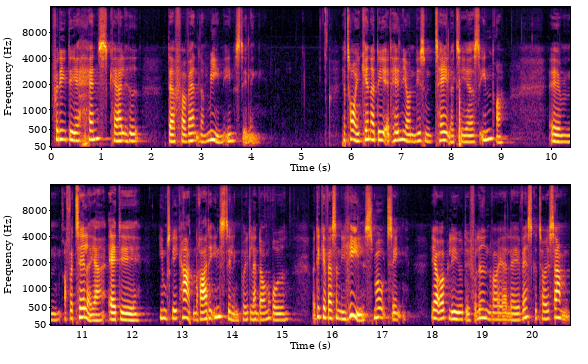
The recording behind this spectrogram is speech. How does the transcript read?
Fordi det er hans kærlighed, der forvandler min indstilling. Jeg tror, I kender det, at Helligånden ligesom taler til jeres indre øhm, og fortæller jer, at øh, I måske ikke har den rette indstilling på et eller andet område. Og det kan være sådan i helt små ting. Jeg oplevede det forleden, hvor jeg lagde vasketøj sammen,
